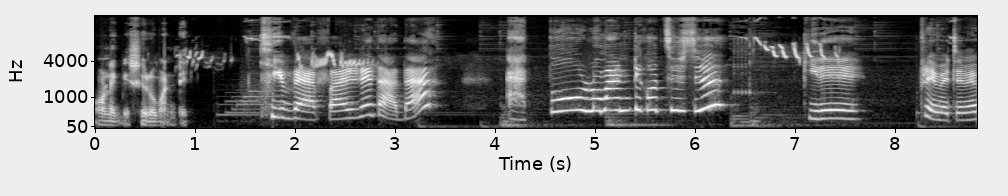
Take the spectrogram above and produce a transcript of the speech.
অনেক বেশি রোমান্টিক কি ব্যাপার রে দাদা? এত রোমান্টিক হচ্ছিস যে? কিরে প্রেমে টেমে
